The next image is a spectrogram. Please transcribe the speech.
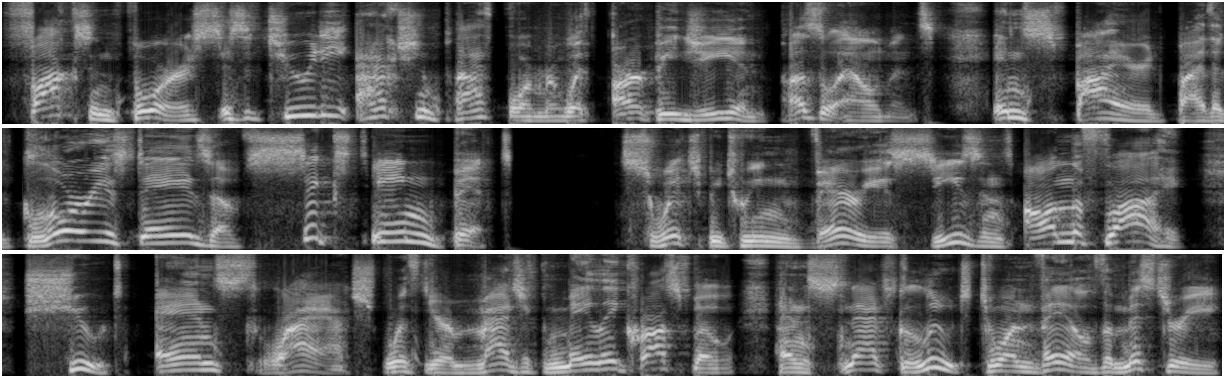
Fox n Forest is a 2D action platformer with RPG and puzzle elements inspired by the glorious days of 16 bit. Switch between various seasons on the fly. Shoot and slash with your magic melee crossbow and snatch loot to unveil the mystery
